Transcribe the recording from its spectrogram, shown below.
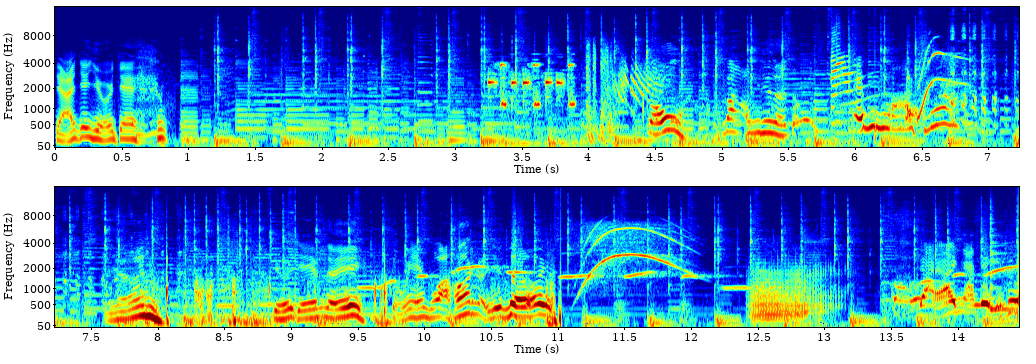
Trả cho dựa cho em Tú Bắt ông như là Tú Em mệt quá. Nhìn Chữa cho em đi. Tụi em qua hết rồi Vinh ơi. Trời ơi nhanh đi. Vinh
